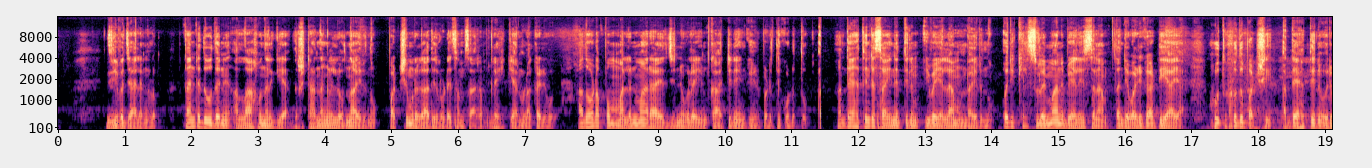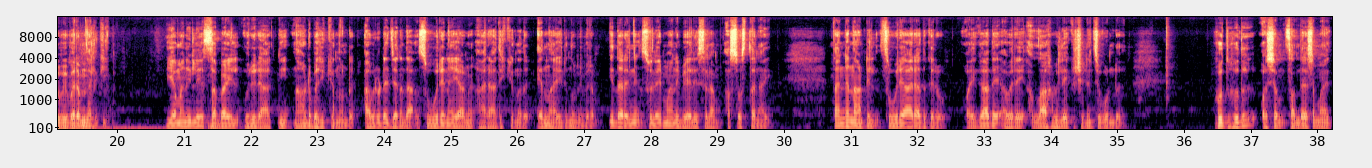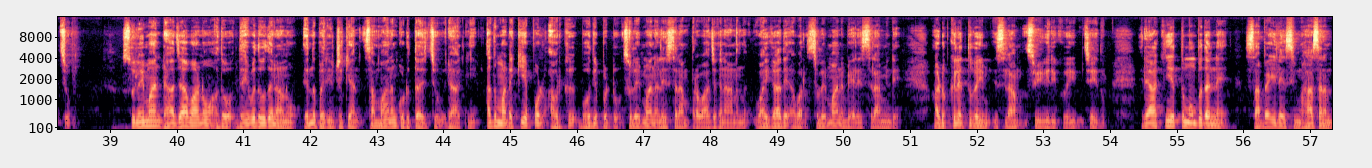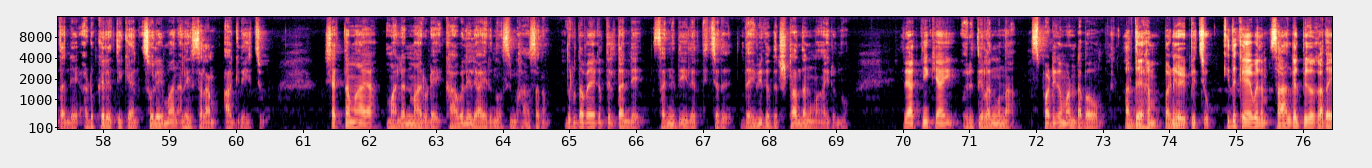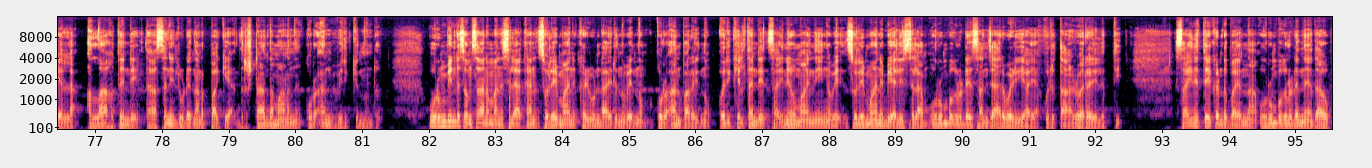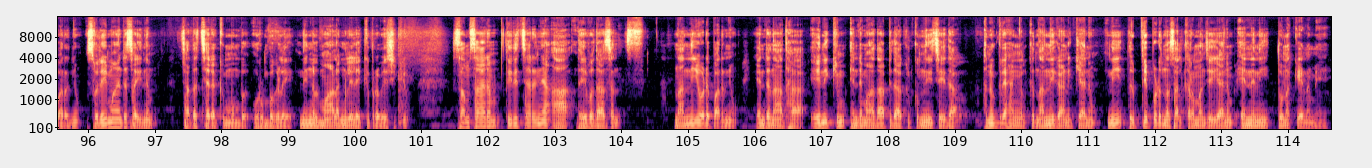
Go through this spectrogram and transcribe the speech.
ജീവജാലങ്ങളും തന്റെ ദൂതന് അള്ളാഹു നൽകിയ ദൃഷ്ടാന്തങ്ങളിൽ ഒന്നായിരുന്നു പക്ഷിമൃഗാദികളുടെ സംസാരം ഗ്രഹിക്കാനുള്ള കഴിവ്. അതോടൊപ്പം മല്ലന്മാരായ ജിന്നുകളെയും കാറ്റിനെയും കീഴ്പ്പെടുത്തി കൊടുത്തു. അദ്ദേഹത്തിന്റെ സൈന്യത്തിലും ഇവയെല്ലാം ഉണ്ടായിരുന്നു. ഒരിക്കൽ സുലൈമാൻ നബി അലൈഹിസ്സലാം തന്റെ വഴികാട്ടിയായ ഹുദ്ഹുദ് പക്ഷി അദ്ദേഹത്തിന് ഒരു വിവരം നൽകി. യമനിലെ സഭയിൽ ഒരു രാജ്ഞി നാട് ഭരിക്കുന്നുണ്ട്. അവരുടെ ജനത സൂര്യനെയാണ് ആരാധിക്കുന്നത് എന്നായിരുന്നു വിവരം. ഇതറിഞ്ഞ് സുലൈമാൻ നബി അലൈഹിസ്സലാം അസ്വസ്ഥനായി. തന്റെ നാട്ടിൽ സൂര്യാരാധകരോ വൈകാതെ അവരെ അള്ളാഹുവിലേക്ക് ക്ഷണിച്ചുകൊണ്ട് ഹുദ്ഹുദ് വശം സന്ദേശം അയച്ചു. സുലൈമാൻ രാജാവാണോ അതോ ദൈവദൂതനാണോ എന്ന് പരീക്ഷിക്കാൻ സമ്മാനം കൊടുത്തയച്ചു രാജ്ഞി. അത് മടക്കിയപ്പോൾ അവർക്ക് ബോധ്യപ്പെട്ടു സുലൈമാൻ അലൈഹിസ്സലാം പ്രവാചകനാണെന്ന്. വൈകാതെ അവർ സുലൈമാൻ നബി അലൈഹിസ്സലാമിന്റെ അടുക്കലെത്തുകയും ഇസ്ലാം സ്വീകരിക്കുകയും ചെയ്തു. രാജ്ഞിയെത്തും മുമ്പ് തന്നെ സഭയിലെ സിംഹാസനം തന്റെ അടുക്കലെത്തിക്കാൻ സുലൈമാൻ അലൈഹിസ്സലാം ആഗ്രഹിച്ചു. ശക്തമായ മലന്മാരുടെ കാവലിലായിരുന്നു സിംഹാസനം. ദ്രുതവേഗത്തിൽ തന്റെ സന്നിധിയിലെത്തിച്ചത് ദൈവിക ദൃഷ്ടാന്തമായിരുന്നു. രാജ്ഞിക്കായി ഒരു തിളങ്ങുന്ന സ്ഫടിക മണ്ഡപവും അദ്ദേഹം പണി കഴിപ്പിച്ചു ഇത് കേവലം സാങ്കല്പിക കഥയല്ല അള്ളാഹുത്തിന്റെ ദാസനിലൂടെ നടപ്പാക്കിയ ദൃഷ്ടാന്തമാണെന്ന് ഖുർആൻ വിവരിക്കുന്നുണ്ട്. ഉറുമ്പിന്റെ സംസാരം മനസ്സിലാക്കാൻ സുലൈമാന് കഴിവുണ്ടായിരുന്നുവെന്നും ഖുർആൻ പറയുന്നു. ഒരിക്കൽ തന്റെ സൈന്യവുമായി നീങ്ങവേ സുലൈമാൻ നബി അലിസ്ലാം ഉറുമ്പുകളുടെ സഞ്ചാര വഴിയായ ഒരു താഴ്വരയിലെത്തി. സൈന്യത്തെ കണ്ട് ഭയന്ന ഉറുമ്പുകളുടെ നേതാവ് പറഞ്ഞു സുലൈമാന്റെ സൈന്യം ചതച്ചരക്കും മുമ്പ് ഉറുമ്പുകളെ നിങ്ങൾ മാളങ്ങളിലേക്ക് പ്രവേശിക്കൂ സംസാരം തിരിച്ചറിഞ്ഞ ആ ദൈവദാസൻ നന്ദിയോടെ പറഞ്ഞു എന്റെ നാഥ എനിക്കും എന്റെ മാതാപിതാക്കൾക്കും നീ ചെയ്ത അനുഗ്രഹങ്ങൾക്ക് നന്ദി കാണിക്കാനും നീ തൃപ്തിപ്പെടുന്ന സൽക്കർമ്മം ചെയ്യാനും എന്നെ നീ തുണക്കേണമേ.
